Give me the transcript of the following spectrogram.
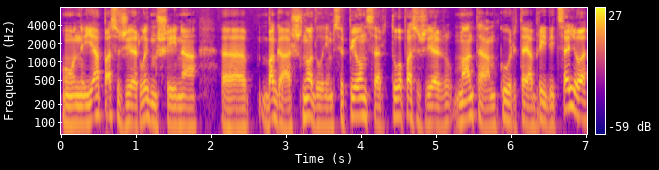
Un, ja pasažieru lidmašīnā uh, bagāžas nodalījums ir pilns ar to pasažieru mantām, kuri tajā brīdī ceļo,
